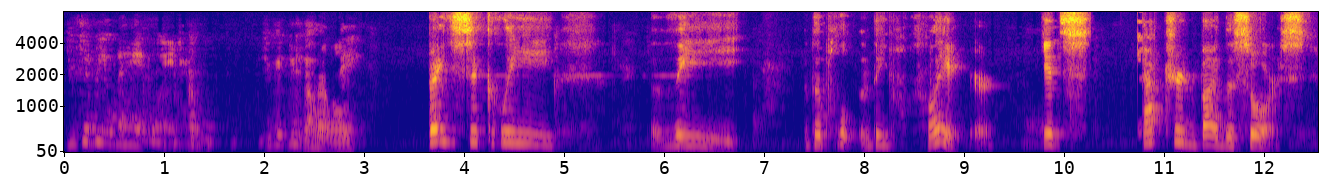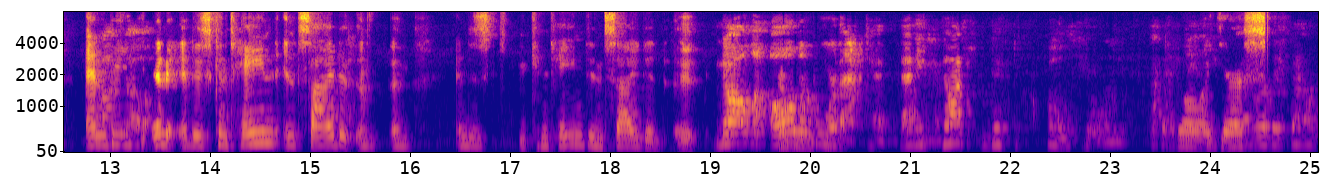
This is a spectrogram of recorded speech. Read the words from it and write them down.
You should be able to handle it. You can do the whole Well, thing. Basically, the the pl- the player gets captured by the source, and we and it is contained inside of, um, and is contained inside it. Uh, No, all Mhm. before that. That is not the full story. Well, I guess- Remember they found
